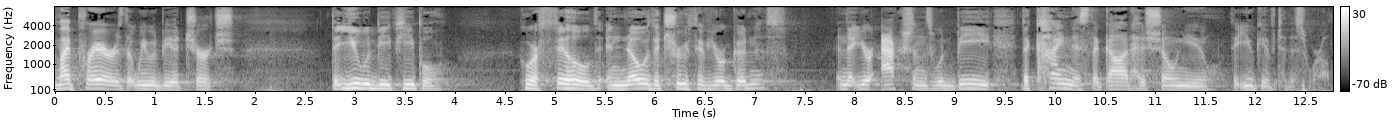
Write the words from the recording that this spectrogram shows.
My prayer is that we would be a church, that you would be people who are filled and know the truth of your goodness, and that your actions would be the kindness that God has shown you that you give to this world.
